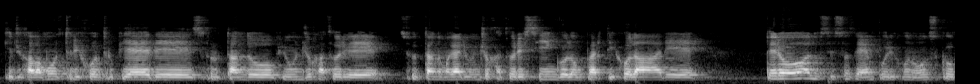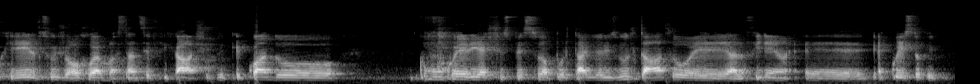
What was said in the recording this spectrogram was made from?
che giocava molto di contropiede, sfruttando sfruttando magari un giocatore singolo, un particolare, però allo stesso tempo riconosco che il suo gioco è abbastanza efficace perché quando comunque riesce spesso a portargli il risultato e alla fine è, è questo che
